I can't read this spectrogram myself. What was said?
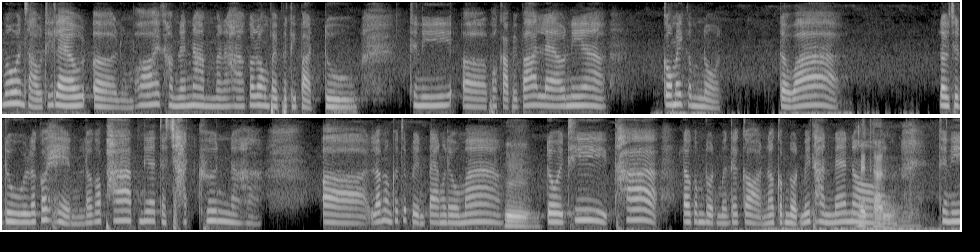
เมื่อวันเสาร์ที่แล้วเอ่อหลวงพ่อให้คำแนะนำมานะคะ ก็ลองไปปฏิบัติดู ทีนี้เอ่อพอกลับไปบ้านแล้วเนี่ยก็ไม่กำหนด แต่ว่าเราจะดูแล้วก็เห็นแล้วก็ภาพเนี่ยจะชัดขึ้นนะคะ เอ่อแล้วมันก็จะเปลี่ยนแปลงเร็วมาก อืม โดยที่ถ้าเรากำหนดเหมือนแต่ก่อน เรากำหนดไม่ทันแน่นอน ไม่ทัน ทีนี้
